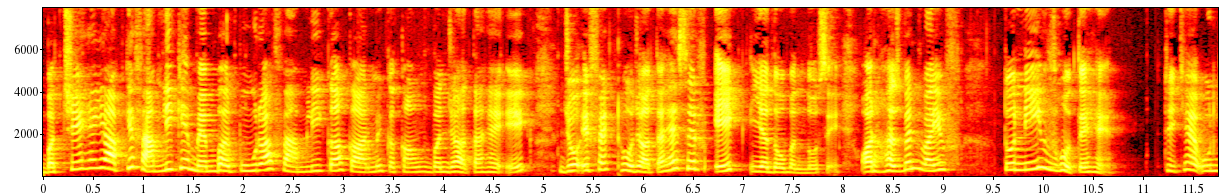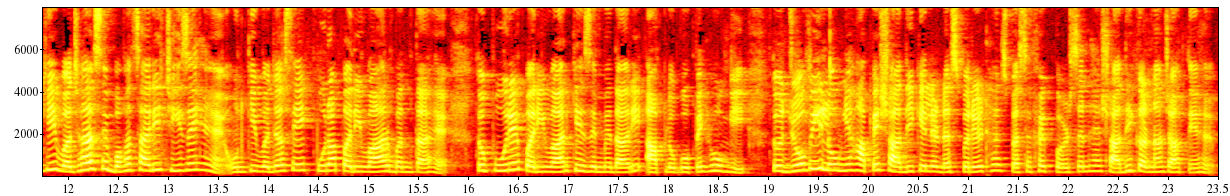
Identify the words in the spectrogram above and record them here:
बच्चे हैं या आपके फैमिली के मेंबर पूरा फैमिली का कार्मिक अकाउंट बन जाता है एक, जो इफ़ेक्ट हो जाता है सिर्फ़ एक या दो बंदों से। और हस्बैंड वाइफ तो नींव होते हैं। ठीक है, उनकी वजह से बहुत सारी चीज़ें हैं। उनकी वजह से एक पूरा परिवार बनता है। तो पूरे परिवार की ज़िम्मेदारी आप लोगों पे होगी। तो जो भी लोग यहाँ पे शादी के लिए डेस्परेट है स्पेसिफिक पर्सन है, शादी करना चाहते हैं,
